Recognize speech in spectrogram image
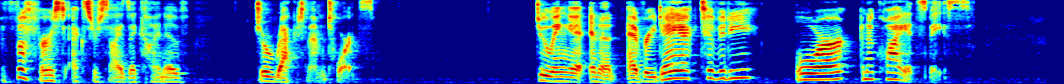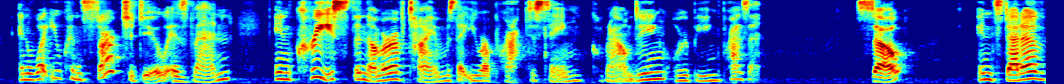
It's the first exercise I kind of direct them towards. Doing it in an everyday activity or in a quiet space. And what you can start to do is then increase the number of times that you are practicing grounding or being present. So, Instead of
